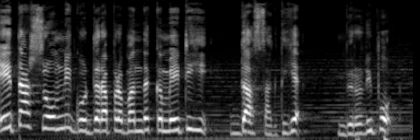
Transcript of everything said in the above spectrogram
ਇਹ ਤਾਂ ਸ਼੍ਰੋਮਣੀ ਗੁਰਦੁਆਰਾ ਪ੍ਰਬੰਧਕ ਕਮੇਟੀ ਹੀ ਦੱਸ ਸਕਦੀ ਹੈ। Bureau report.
